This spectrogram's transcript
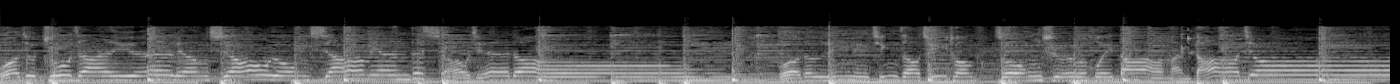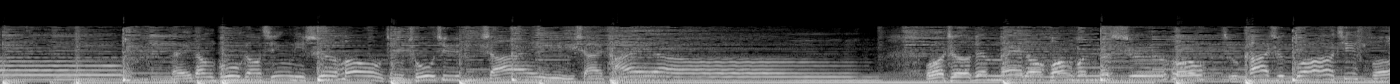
我就住在月亮笑容下面的小街道。我的邻居清早起床总是会大喊大叫，每当不高兴的时候就出去晒一晒太阳。我这边每到黄昏的时候就开始刮起风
